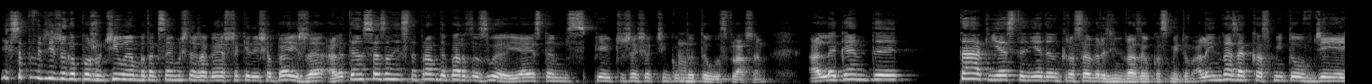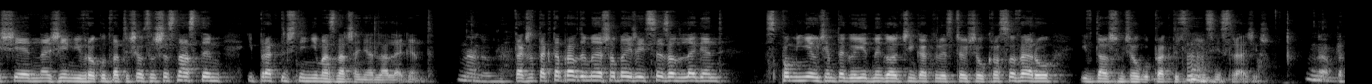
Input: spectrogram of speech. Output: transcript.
nie chcę powiedzieć, że go porzuciłem, bo tak sobie myślę, że go jeszcze kiedyś obejrzę, ale ten sezon jest naprawdę bardzo zły. Ja jestem z 5 czy 6 odcinków hmm. do tyłu z Flashem. A legendy, tak, jest ten jeden crossover z inwazją kosmitów, ale inwazja kosmitów dzieje się na Ziemi w roku 2016 i praktycznie nie ma znaczenia dla legend. No dobra. Także tak naprawdę możesz obejrzeć sezon legend z pominięciem tego jednego odcinka, który jest częścią crossoveru i w dalszym ciągu praktycznie hmm. nic nie stracisz. Dobra.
